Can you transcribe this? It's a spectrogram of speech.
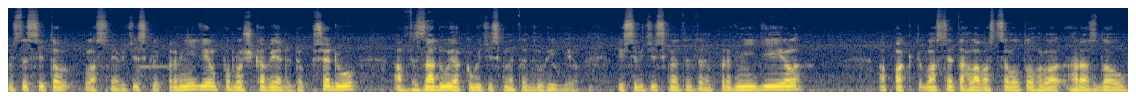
Vy jste si to vlastně vytiskli první díl, podložka vyjede dopředu a vzadu jako vytisknete druhý díl. Když si vytisknete ten první díl a pak vlastně ta hlava s celou tou hrazdou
